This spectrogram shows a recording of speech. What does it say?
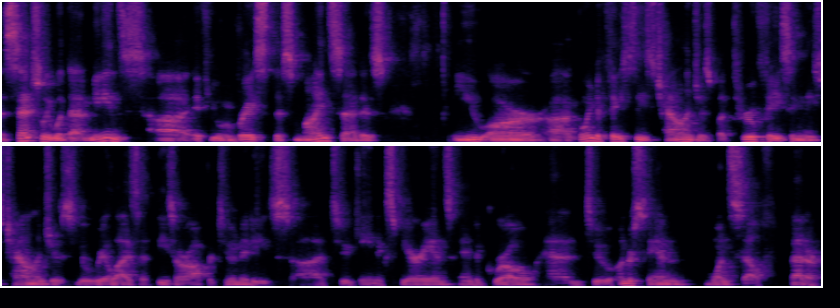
Essentially, what that means, uh, if you embrace this mindset, is you are uh, going to face these challenges, but through facing these challenges, you'll realize that these are opportunities uh, to gain experience and to grow and to understand oneself better.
